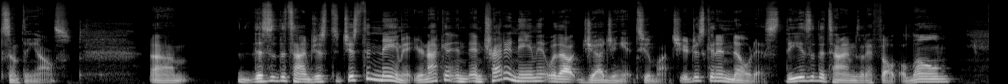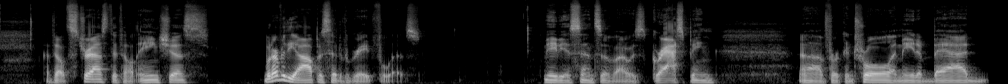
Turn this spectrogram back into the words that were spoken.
something else. Um, this is the time just to, just to name it. You're not going to, and, try to name it without judging it too much. You're just going to notice. These are the times that I felt alone. I felt stressed. I felt anxious whatever the opposite of grateful is. maybe a sense of I was grasping uh, for control. I made a bad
